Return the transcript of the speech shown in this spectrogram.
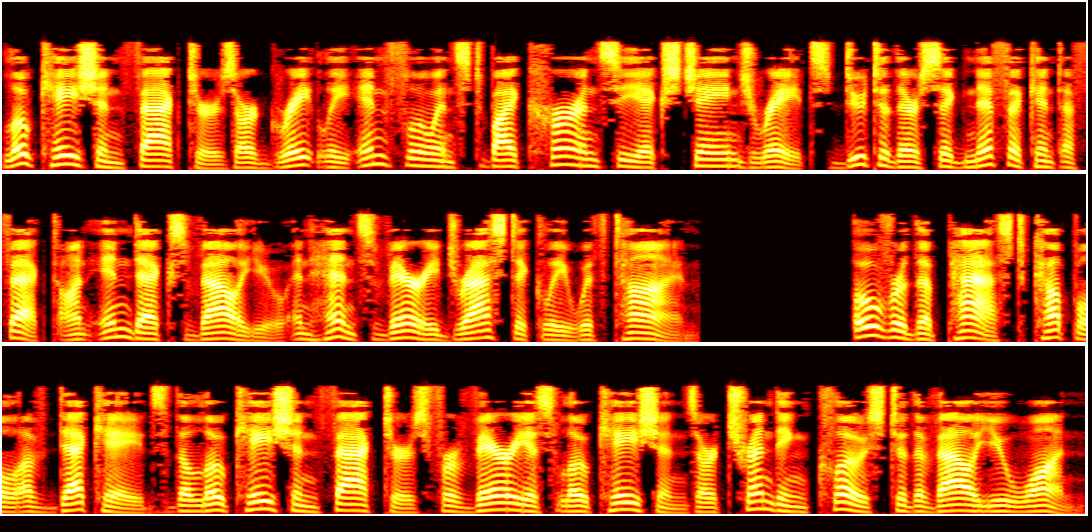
Location factors are greatly influenced by currency exchange rates due to their significant effect on index value and hence vary drastically with time. Over the past couple of decades the location factors for various locations are trending close to the value 1.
